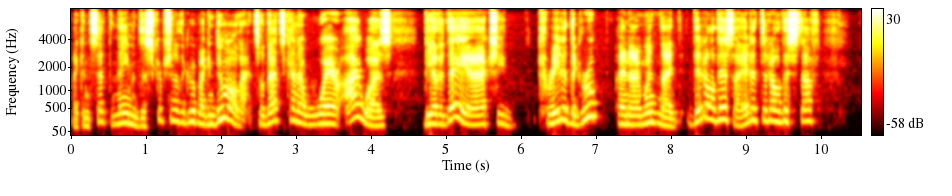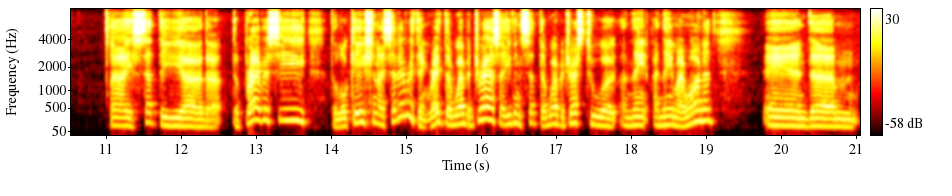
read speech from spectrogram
I can set the name and description of the group I can do all that. So that's kind of where I was the other day. I actually created the group and I went and I did all this I edited all this stuff I set the uh, the the privacy the location I set everything right? The web address I even set the web address to a, a name a name I wanted. And um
